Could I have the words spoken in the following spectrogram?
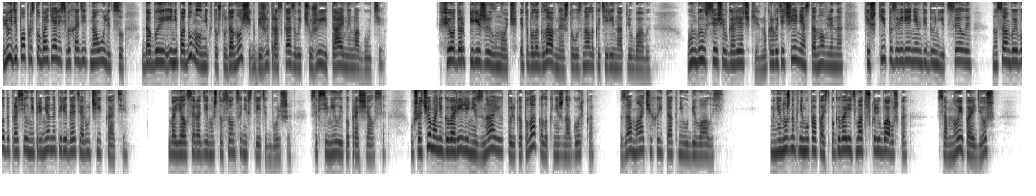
Люди попросту боялись выходить на улицу, дабы и не подумал никто, что доносчик бежит рассказывать чужие тайны Магути. Фёдор пережил ночь. Это было главное, что узнала Катерина от Любавы. Он был все еще в горячке, но кровотечение остановлено, кишки, по заверениям ведуньи, целы, но сам воевода просил непременно передать оручье Кате. Боялся родимый, что солнце не встретит больше. Со всемилой попрощался. Уж о чем они говорили, не знаю, только плакала княжна горько. За мачехой так не убивалась. Мне нужно к нему попасть, поговорить, матушка-любавушка. Со мной и пойдешь.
